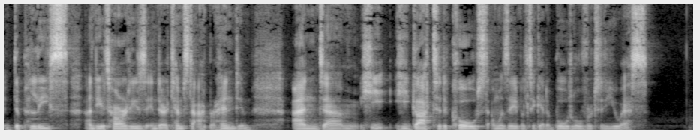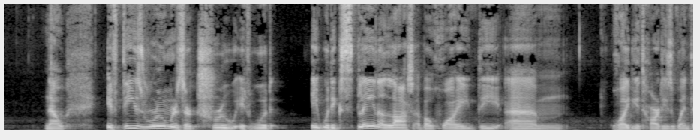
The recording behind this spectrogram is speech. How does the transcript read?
the police and the authorities in their attempts to apprehend him. And um, he he got to the coast and was able to get a boat over to the US. Now, if these rumors are true, it would it would explain a lot about why the um, why the authorities went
